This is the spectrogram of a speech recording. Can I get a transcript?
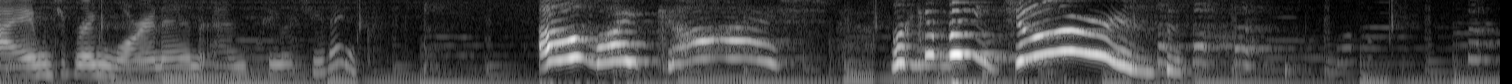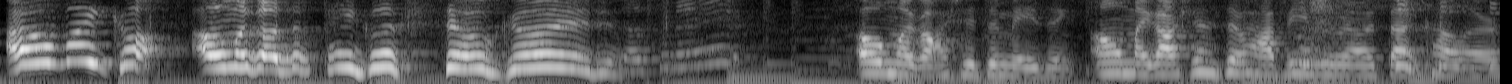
Time to bring Lauren in and see what she thinks. Oh my gosh! Look at my jars! oh my god! Oh my god, the pig looks so good! Doesn't it? Oh my gosh, it's amazing. Oh my gosh, I'm so happy you went with that color.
